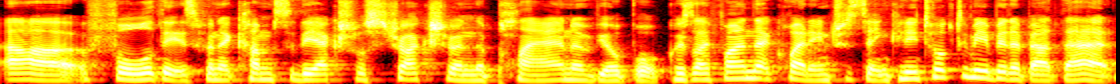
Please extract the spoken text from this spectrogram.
uh, for this when it comes to the actual structure and the plan of your book? Because I find that quite interesting. Can you talk to me a bit about that?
